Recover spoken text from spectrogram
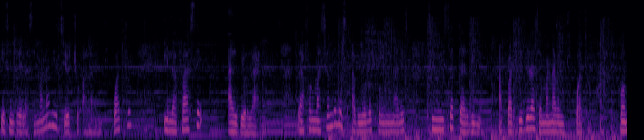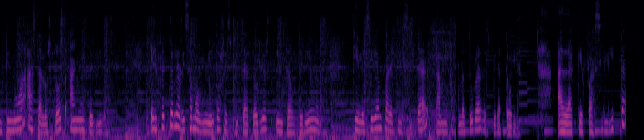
que es entre la semana 18 a la 24, y la fase alveolar. La formación de los alveolos pulmonares se inicia tardío, a partir de la semana 24. Continúa hasta los dos años de vida. El feto realiza movimientos respiratorios intrauterinos que le sirven para ejercitar la musculatura respiratoria, a la que facilita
